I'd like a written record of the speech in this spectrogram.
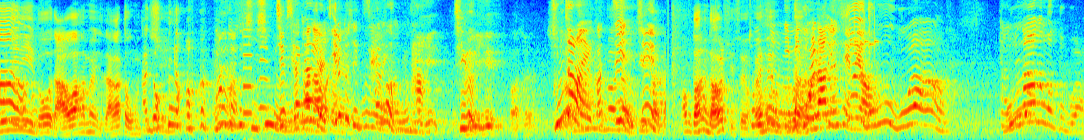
본인이 너 나와 하면 이제 나갔다 오면 되지 지금 세 명이라 이렇게 세 명. 다. 지금 이게 맞아요? 진짜라니까 찐 찐. 아, 나는 나갈 수 있어요 왜 해요? 이미 원하는 세 명. 너무 뭐야. 못 나가는 것도 뭐야.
